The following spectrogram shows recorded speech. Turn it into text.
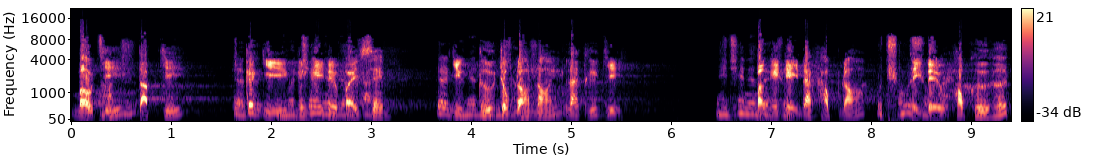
báo chí. Tạp chí. Các gì ngày ngày đều phải xem. Những thứ trong đó nói là thứ gì? Mà ngày ngày đang học nó thì đều học hư hết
